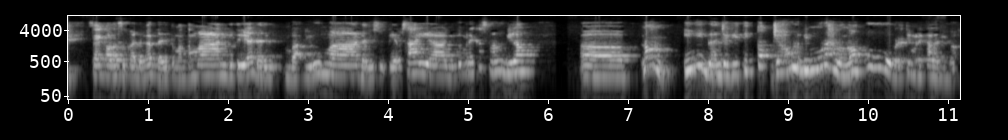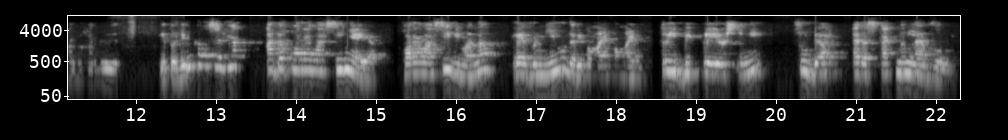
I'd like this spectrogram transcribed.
saya kalau suka dengar dari teman-teman gitu ya, dari mbak di rumah, dari supir saya gitu, mereka selalu bilang uh, non ini belanja di TikTok jauh lebih murah loh non oh berarti mereka lagi bakar-bakar duit gitu jadi kalau saya lihat ada korelasinya ya korelasi di mana revenue dari pemain-pemain three big players ini sudah at a stagnant level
